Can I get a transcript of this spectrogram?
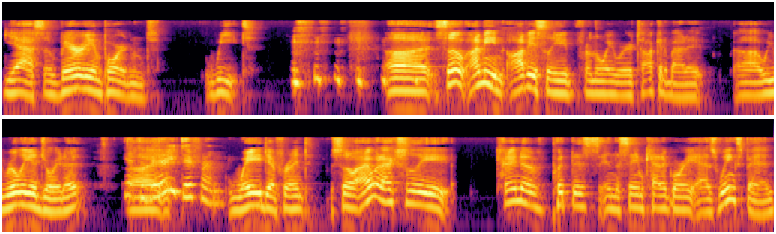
Yeah, so very important. Wheat. Uh, so I mean, obviously, from the way we were talking about it, uh, we really enjoyed it. yeah, it's Uh, very different. Way different. So I would actually kind of put this in the same category as Wingspan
